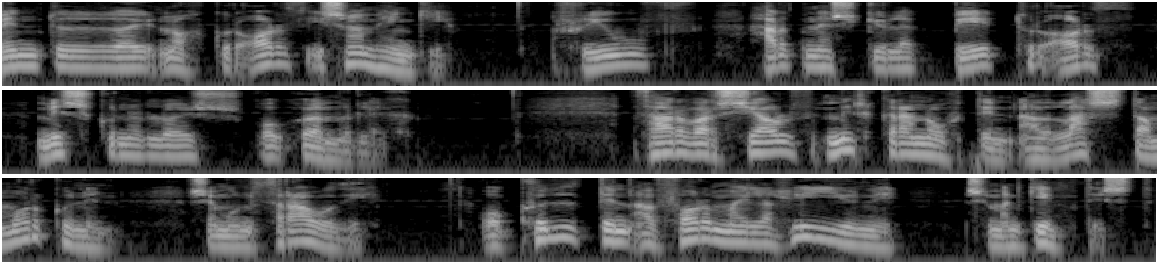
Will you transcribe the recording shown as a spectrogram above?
mynduðu þau nokkur orð í samhengi. Hrjúf, hardneskjuleg, bitur orð, miskunarlaus og ömurleg. Þar var sjálf myrkranóttin að lasta morgunin sem hún þráði og kuldin að formæla hlýjunni sem hann gimtist.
